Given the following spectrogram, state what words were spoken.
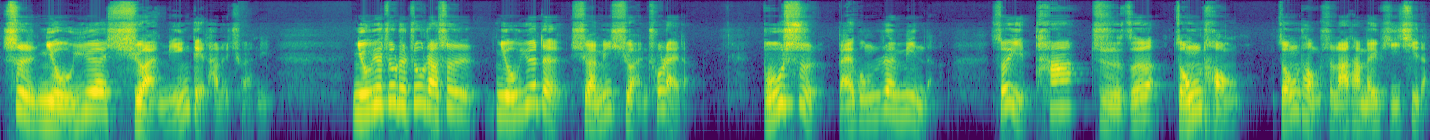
是纽约选民给他的权利。纽约州的州长是纽约的选民选出来的，不是白宫任命的，所以他指责总统，总统是拿他没脾气的，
